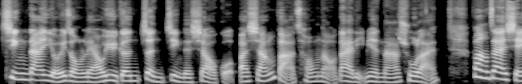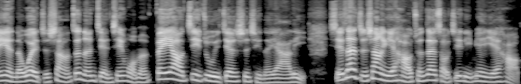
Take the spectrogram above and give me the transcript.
清单有一种疗愈跟镇静的效果，把想法从脑袋里面拿出来，放在显眼的位置上，这能减轻我们非要记住一件事情的压力。写在纸上也好，存在手机里面也好，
